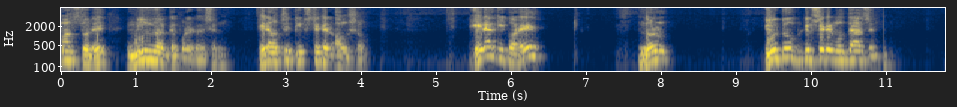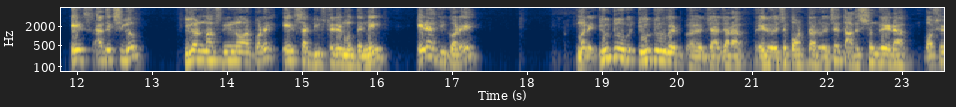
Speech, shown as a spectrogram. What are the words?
মাস ধরে নিউ ইয়র্কে পড়ে রয়েছেন। এরা হচ্ছে ডিপ স্টেটের অংশ। এরা কি করে? ধরুন, ইউটিউব ডিপ স্টেটের মধ্যে আছে। এক্স আগে ছিল, ইলন মাস্ক নিয়ে নেওয়ার পরে এক্স আর ডিপ স্টেটের মধ্যে নেই। এরা কি করে? মানে ইউটিউব, ইউটিউবের যারা এ রয়েছে, কর্তা রয়েছে, তাদের সঙ্গে এরা বসে।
